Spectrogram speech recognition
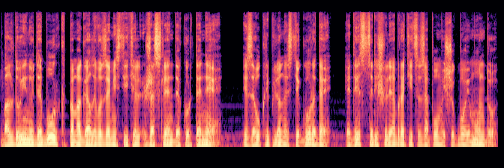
Балдуину де Бург помогал его заместитель Жаслен де Куртене. Из-за укрепленности города эдесцы решили обратиться за помощью к Боемунду,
